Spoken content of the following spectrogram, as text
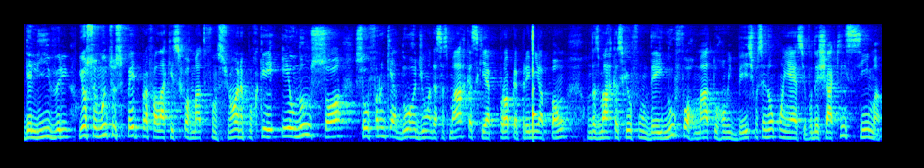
delivery. E eu sou muito suspeito para falar que esse formato funciona, porque eu não só sou franqueador de uma dessas marcas, que é a própria Premia Pão, uma das marcas que eu fundei no formato home base. Se você não conhece, eu vou deixar aqui em cima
